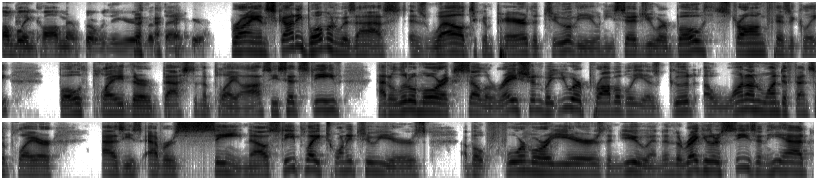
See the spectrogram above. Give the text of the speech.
humbling comments over the years. But thank you. Bryan, Scotty Bowman was asked as well to compare the two of you, and he said you were both strong physically, both played their best in the playoffs. He said Steve had a little more acceleration, but you were probably as good a one on one defensive player as he's ever seen. Now, Steve played 22 years, about four more years than you. And in the regular season, he had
